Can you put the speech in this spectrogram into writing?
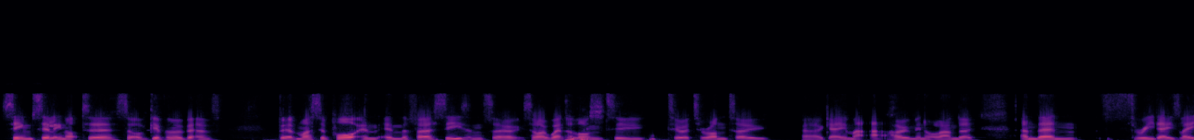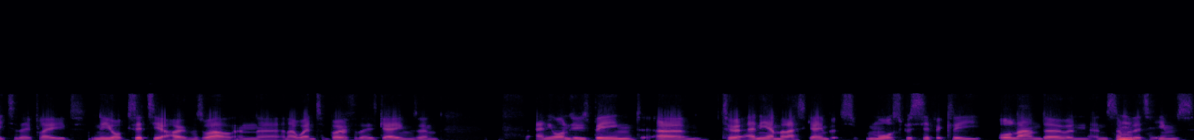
seemed silly not to sort of give them a bit of bit of my support in, in the first season. So so I went nice. along to to a Toronto uh, game at, at home in Orlando, and then three days later they played New York City at home as well, and uh, and I went to both of those games. And anyone who's been um, to any MLS game, but more specifically Orlando and and some mm. of hmm. the teams.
